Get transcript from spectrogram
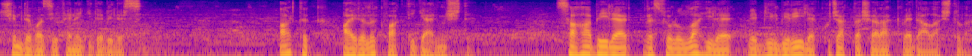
Şimdi vazifene gidebilirsin. Artık ayrılık vakti gelmişti. Sahabiler Resulullah ile ve birbiriyle kucaklaşarak vedalaştılar.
